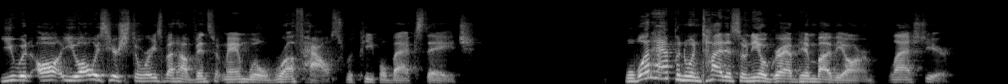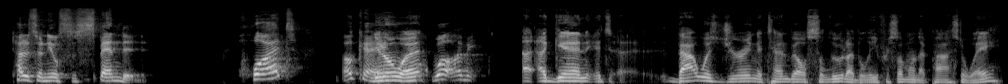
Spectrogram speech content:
You would all you always hear stories about how Vince McMahon will roughhouse with people backstage. Well, what happened when Titus O'Neil grabbed him by the arm last year? Titus O'Neil suspended. What? Okay. You know what? Well, I mean, Uh, again, it's uh, that was during a 10 bell salute, I believe, for someone that passed away.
